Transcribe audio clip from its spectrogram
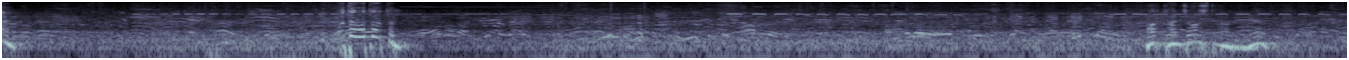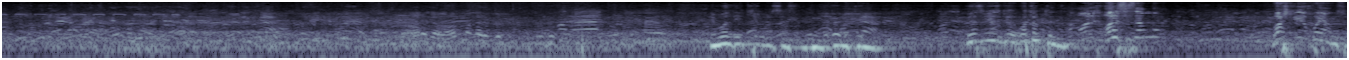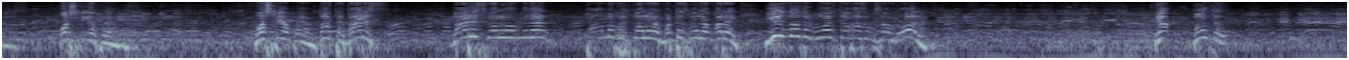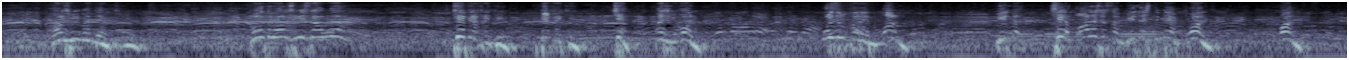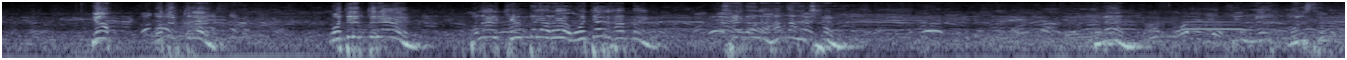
O'tir, o'tir, o'tir. Ha, qancha olishdilar ya? E bo'ldi ikki bo'lsangiz. O'zimiz bir o'tiribdi. Olish? Boshqaga qo'yamiz. Boshqaga qo'yamiz. Boshqaga qo'yamiz. To'xta, baris. Baris palvon bilan Pamukov palvon, Murtaz palvon qarang. 100 dollar bu tog'asi hisobini ol. Yo'q, bo'ldi. Olishmayman deyapti. Bo'ldi, olishmaysanmi? Kel bu yoqqa kel. Bu yoqqa kel. Kel, mana ol. O'zim qarayman, ol. Belda, che, olishasan, beldash demayapti, ol. Ol. Yo'q, o'tirib turing. O'tirib turing. Ular kim bilar, ha? O'tir hammang. Chiqinglar, hammani chiqing. Nima? Sen olisizmi?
